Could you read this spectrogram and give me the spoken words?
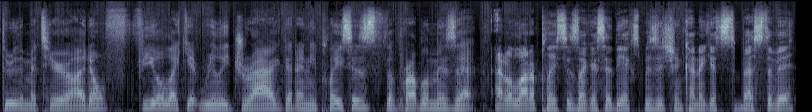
through the material. I don't feel like it really dragged at any places. The problem is that at a lot of places, like I said, the exposition kind of gets the best of it.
